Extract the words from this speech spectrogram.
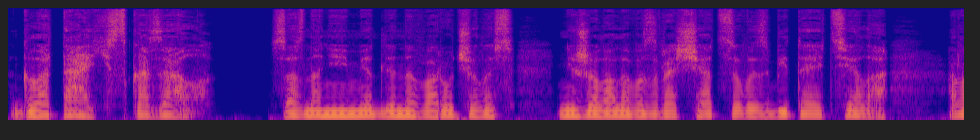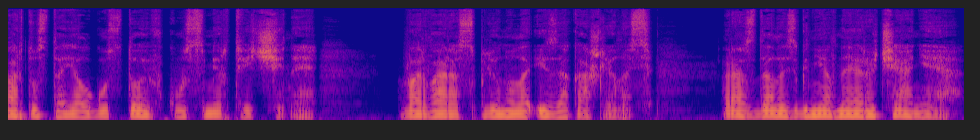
Глотай, сказал. Сознание медленно ворочалось, не желало возвращаться в избитое тело, а во рту стоял густой вкус мертвечины. Варвара сплюнула и закашлялась. Раздалось гневное рычание —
